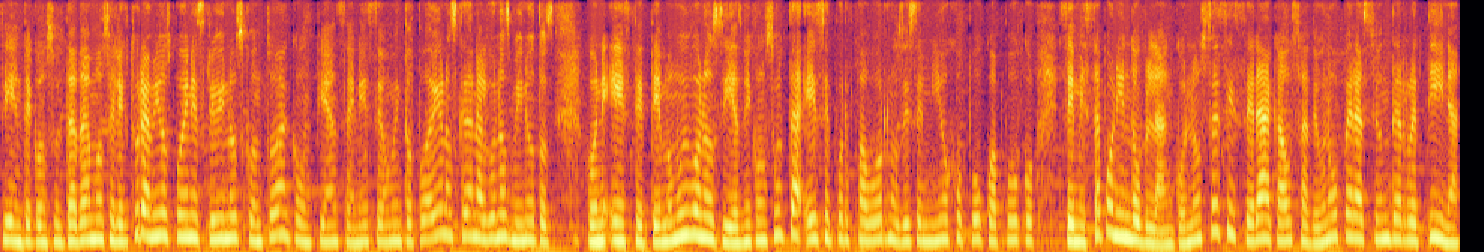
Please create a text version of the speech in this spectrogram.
Siguiente consulta, damos lectura. Amigos, pueden escribirnos con toda confianza en este momento. Todavía nos quedan algunos minutos con este tema. Muy buenos días. Mi consulta ese, por favor, nos dice, mi ojo poco a poco se me está poniendo blanco. No sé si será a causa de una operación de retina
